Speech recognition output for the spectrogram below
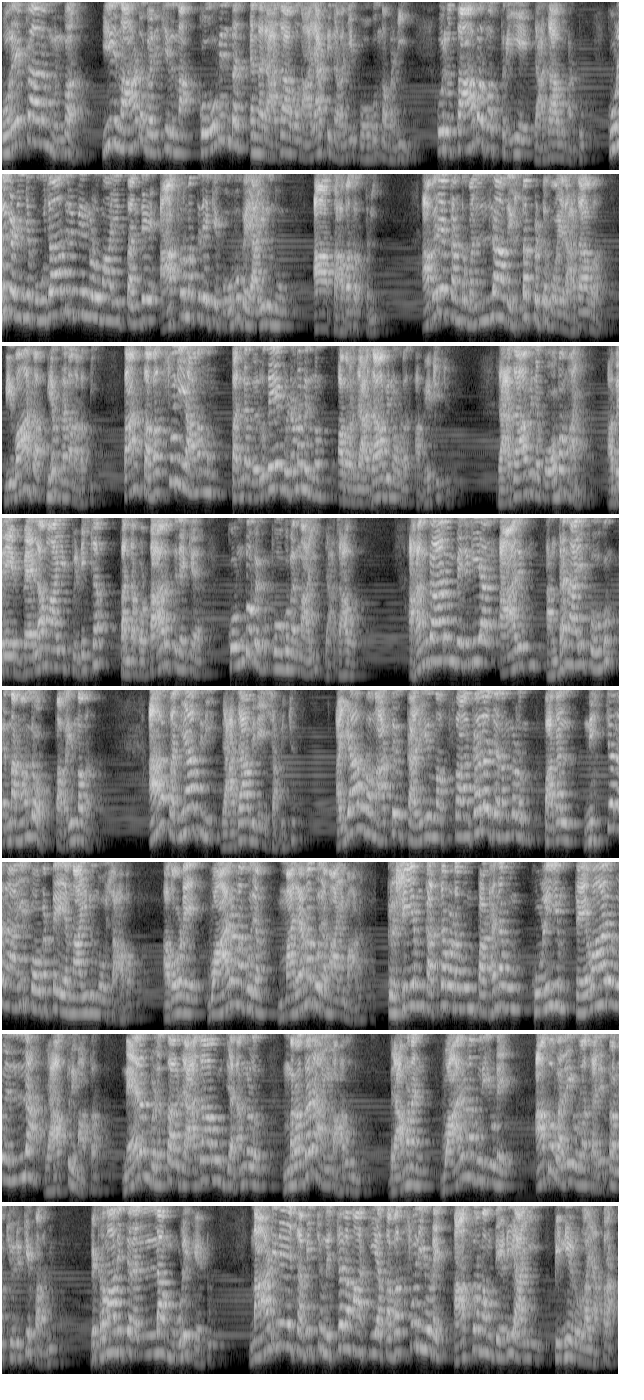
കുറെ കാലം മുൻപ് ഈ നാട് ഭരിച്ചിരുന്ന കോവിന്ദൻ എന്ന രാജാവ് നായാട്ടിനിറങ്ങി പോകുന്ന വഴി ഒരു താപസ സ്ത്രീയെ രാജാവ് കണ്ടു. കുളി കഴിഞ്ഞ പൂജാദ്രവ്യങ്ങളുമായി തന്റെ ആശ്രമത്തിലേക്ക് പോവുകയായിരുന്നു ആ താപസ സ്ത്രീ. അവരെ കണ്ട് വല്ലാതെ ഇഷ്ടപ്പെട്ടു പോയ രാജാവ് വിവാഹ അഭ്യർത്ഥന നടത്തി. താൻ തപസ്വിനിയാണെന്നും തന്നെ വെറുതെ വിടണമെന്നും അവർ രാജാവിനോട് അപേക്ഷിച്ചു. രാജാവിന് കോപമായി അവരെ ബലമായി പിടിച്ച് തന്റെ കൊട്ടാരത്തിലേക്ക് കൊണ്ടുപോകുമെന്നായി രാജാവ്. അഹങ്കാരം പെരുകിയാൽ ആരും അന്ധനായി പോകും എന്നാണല്ലോ പറയുന്നത്. ആ സന്യാസിനി രാജാവിനെ ശപിച്ചു. അയാളുടെ നാട്ടിൽ കഴിയുന്ന സകല ജനങ്ങളും പകൽ നിശ്ചലരായി പോകട്ടെ എന്നായിരുന്നു ശാപം. അതോടെ വാരണപുരം മരണപുരമായി മാറി. കൃഷിയും കച്ചവടവും പഠനവും കുളിയും തേവാരവും എല്ലാം രാത്രി മാത്രം. നേരം വെളുത്താൽ രാജാവും ജനങ്ങളും മൃതരായി മാറുന്നു. ബ്രാഹ്മണൻ വാരണപുരിയുടെ അതുവരെയുള്ള ചരിത്രം ചുരുക്കി പറഞ്ഞു. വിക്രമാദിത്യരെല്ലാം മൂളിക്കേട്ടു. നാടിനെ ശപിച്ചു നിശ്ചലമാക്കിയ തപസ്വനിയുടെ ആശ്രമം തേടിയായി പിന്നീടുള്ള യാത്ര.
